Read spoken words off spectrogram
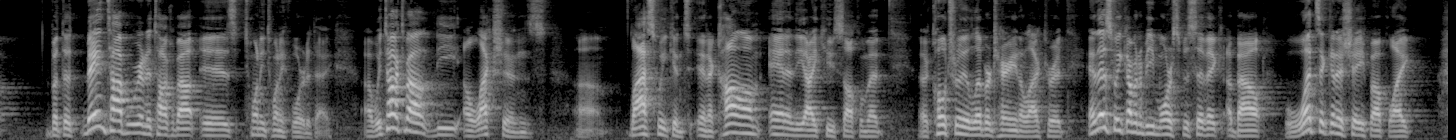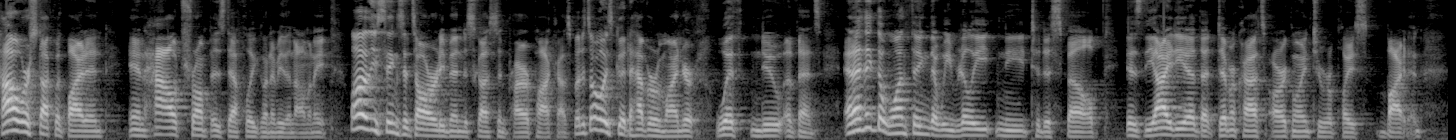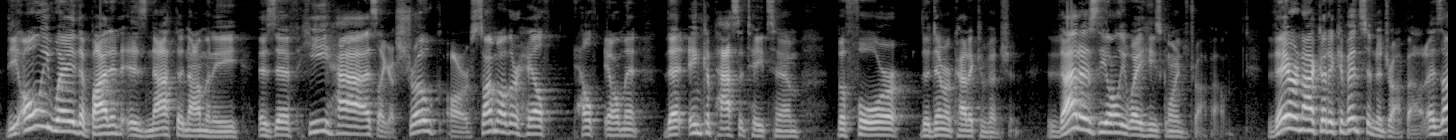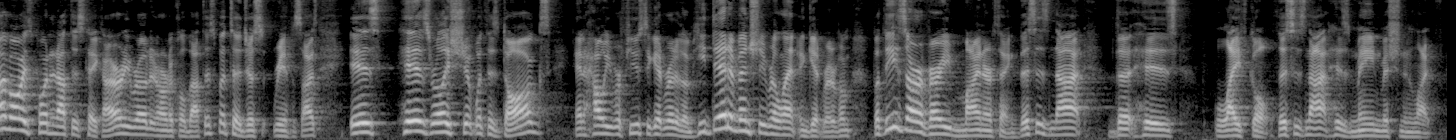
but the main topic we're going to talk about is 2024 today. Uh, we talked about the elections um, last week in, in, a column and in the IQ supplement, a culturally libertarian electorate. And this week I'm going to be more specific about what's it going to shape up like how we're stuck with Biden, and how Trump is definitely going to be the nominee. A lot of these things it's already been discussed in prior podcasts, but it's always good to have a reminder with new events. And I think the one thing that we really need to dispel is the idea that Democrats are going to replace Biden. The only way that Biden is not the nominee is if he has like a stroke or some other health health ailment that incapacitates him before the Democratic convention. That is the only way he's going to drop out. They are not going to convince him to drop out. As I've always pointed out this take, I already wrote an article about this, but to just reemphasize, is his relationship with his dogs and how he refused to get rid of them. He did eventually relent and get rid of them, but these are a very minor thing. This is not the his life goal. This is not his main mission in life.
